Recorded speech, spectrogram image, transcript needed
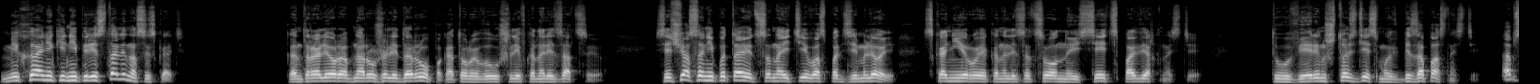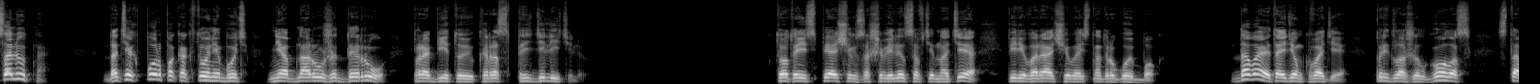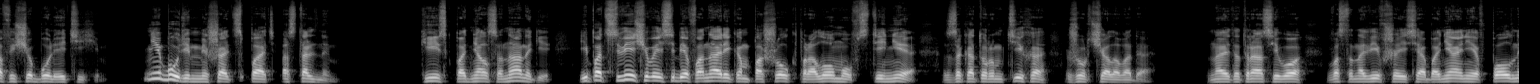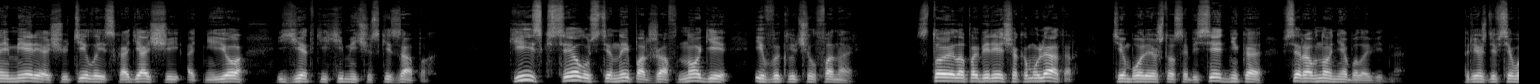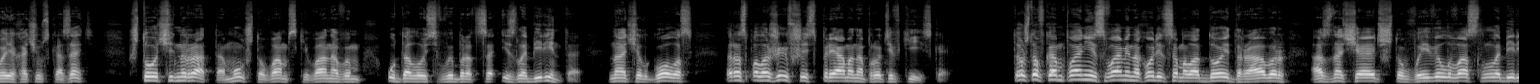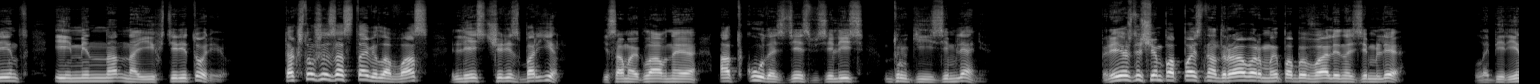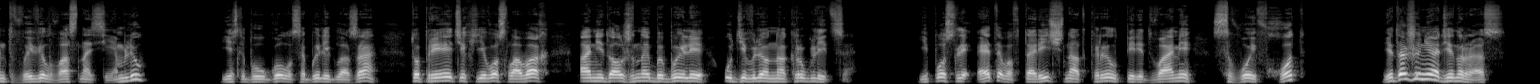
«Механики не перестали нас искать?» Контролеры обнаружили дыру, по которой вы ушли в канализацию. Сейчас они пытаются найти вас под землей, сканируя канализационную сеть с поверхности. Ты уверен, что здесь мы в безопасности? Абсолютно. До тех пор, пока кто-нибудь не обнаружит дыру, пробитую к распределителю. Кто-то из спящих зашевелился в темноте, переворачиваясь на другой бок. «Давай отойдем к воде», — предложил голос, став еще более тихим. Не будем мешать спать остальным. Киск поднялся на ноги и, подсвечивая себе фонариком, пошел к пролому в стене, за которым тихо журчала вода. На этот раз его восстановившееся обоняние в полной мере ощутило исходящий от нее едкий химический запах. Киск сел у стены, поджав ноги, и выключил фонарь. Стоило поберечь аккумулятор, тем более что собеседника все равно не было видно. Прежде всего я хочу сказать, что очень рад тому, что вам с Кивановым удалось выбраться из лабиринта, начал голос, расположившись прямо напротив Кийска. То, что в компании с вами находится молодой Дравер, означает, что вывел вас лабиринт именно на их территорию. Так что же заставило вас лезть через барьер? И самое главное, откуда здесь взялись другие земляне? Прежде чем попасть на Дравер, мы побывали на земле, Лабиринт вывел вас на землю? Если бы у голоса были глаза, то при этих его словах они должны бы были удивленно округлиться. И после этого вторично открыл перед вами свой вход? И даже не один раз.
